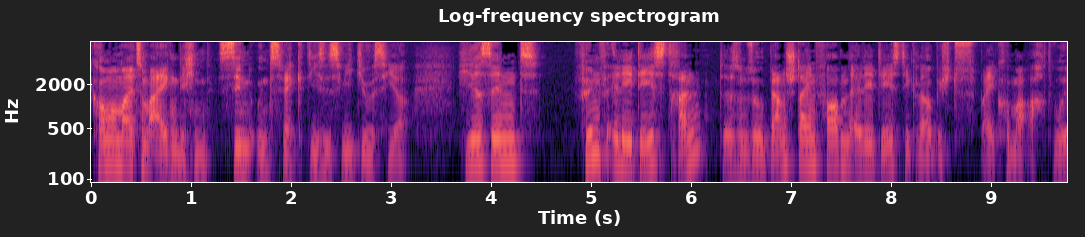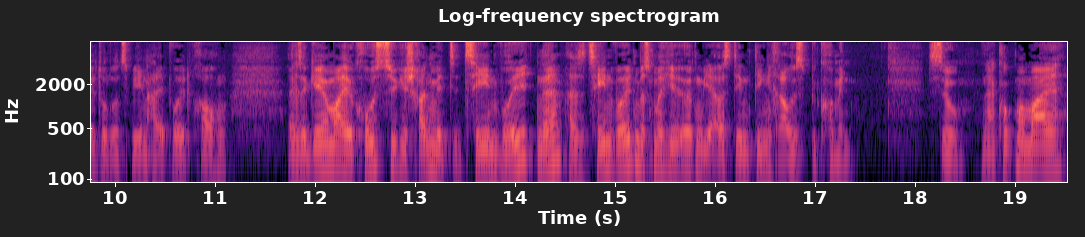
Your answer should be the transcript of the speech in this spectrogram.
kommen wir mal zum eigentlichen Sinn und Zweck dieses Videos hier. Hier sind fünf LEDs dran. Das sind so bernsteinfarben LEDs, die glaube ich 2,8 Volt oder 2,5 Volt brauchen. Also gehen wir mal hier großzügig ran mit 10 Volt. Ne? Also 10 Volt müssen wir hier irgendwie aus dem Ding rausbekommen. So, na gucken wir mal,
